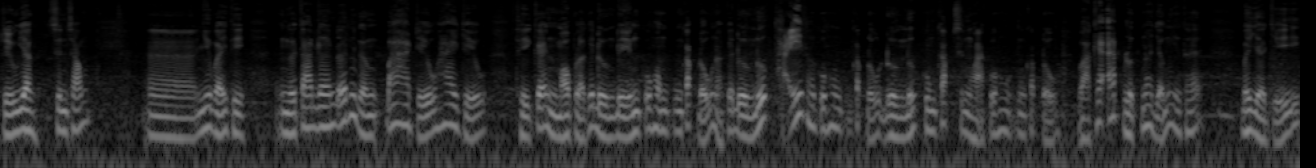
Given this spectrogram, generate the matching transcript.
triệu dân sinh sống À, như vậy thì người ta lên đến gần 3 triệu 2 triệu thì cái một là cái đường điện cũng không cung cấp đủ nè cái đường nước thảy thôi cũng không cung cấp đủ đường nước cung cấp sinh hoạt cũng không cung cấp đủ. Và cái áp lực nó vẫn như thế. Bây giờ chỉ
